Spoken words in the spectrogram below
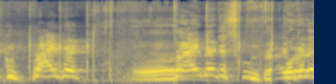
school private private school ওখানে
